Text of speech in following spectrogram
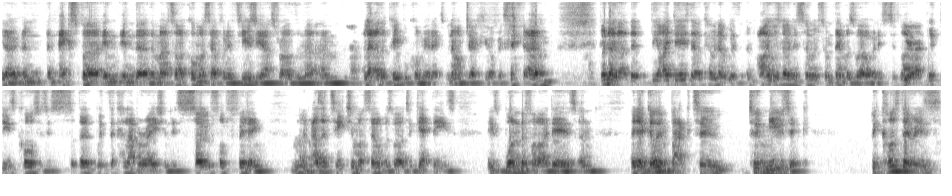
you know, an, an expert in, in the, the matter. I call myself an enthusiast rather than that. Um, yeah. I let other people call me an expert. No, I'm joking, obviously. um, but no, the, the ideas they were coming up with, and I was learning so much from them as well. And it's just like yeah. with these courses, it's the, with the collaboration, it's so fulfilling mm. as a teacher myself as well to get these these wonderful ideas. And and yeah, going back to to music, because there is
